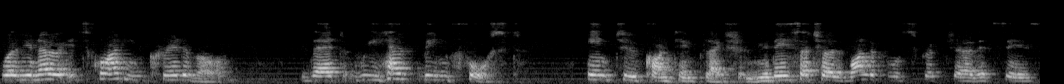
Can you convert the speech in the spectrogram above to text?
Well, you know, it's quite incredible that we have been forced into contemplation. There's such a wonderful scripture that says,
